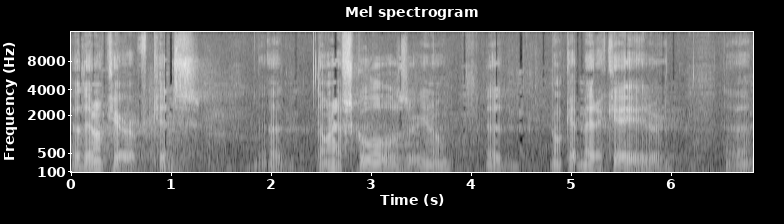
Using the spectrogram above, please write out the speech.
they don't care if kids uh, don't have schools or, you know, uh, don't get Medicaid or um,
